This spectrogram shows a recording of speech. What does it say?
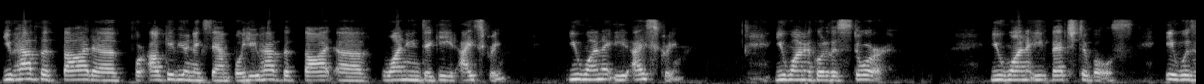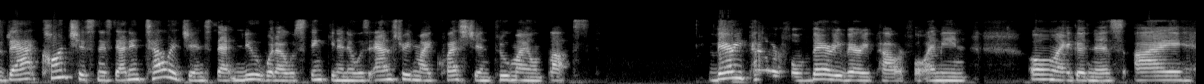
you have the thought of, for I'll give you an example. You have the thought of wanting to eat ice cream. You want to eat ice cream. You want to go to the store. You want to eat vegetables. It was that consciousness, that intelligence that knew what I was thinking, and it was answering my question through my own thoughts. Very powerful, very, very powerful. I mean, oh my goodness, I,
